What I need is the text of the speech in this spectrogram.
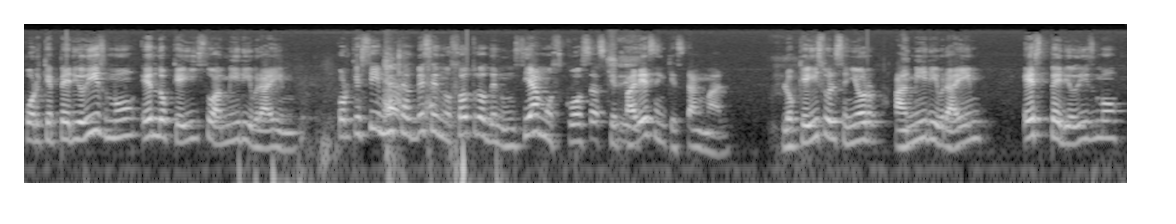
porque periodismo es lo que hizo Amir Ibrahim. Porque sí, muchas veces nosotros denunciamos cosas que parecen que están mal. Lo que hizo el señor Amir Ibrahim es periodismo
